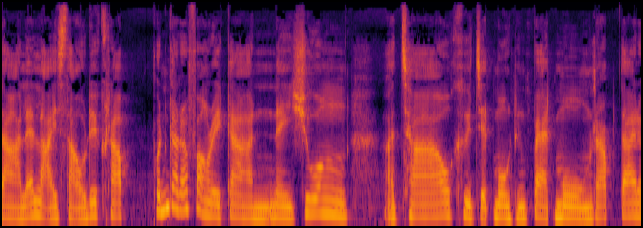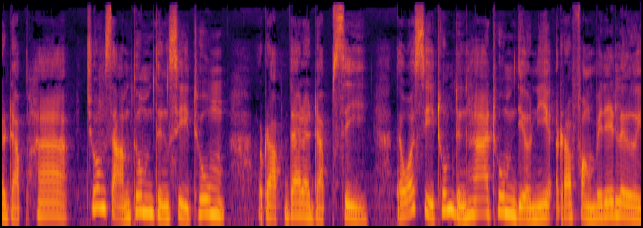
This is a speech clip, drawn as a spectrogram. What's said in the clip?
ดาห์และหลายเสาร์ด้วยครับ ผลการรับฟังรายการในช่วงเช้าคือ 7 โมงถึง 8 โมง รับได้ระดับ 5 ช่วง 3 ทุ่มถึง 4 ทุ่ม รับได้ระดับ 4 แต่ว่า 4 ทุ่มถึง 5 ทุ่มเดี๋ยวนี้รับฟังไม่ได้เลย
